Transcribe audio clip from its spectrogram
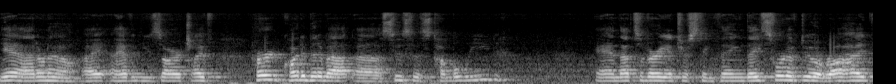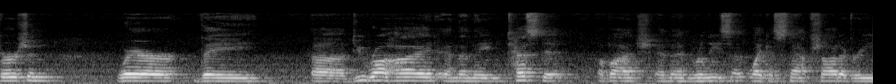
yeah, I don't know. I, I haven't used Arch. I've heard quite a bit about uh, SUSE's Tumbleweed, and that's a very interesting thing. They sort of do a rawhide version where they uh, do rawhide and then they test it a bunch and then release it like a snapshot every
